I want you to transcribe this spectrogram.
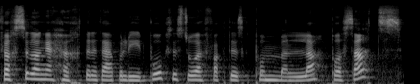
første gang jeg hørte dette her på lydbok, så sto jeg faktisk på mølla på Sats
